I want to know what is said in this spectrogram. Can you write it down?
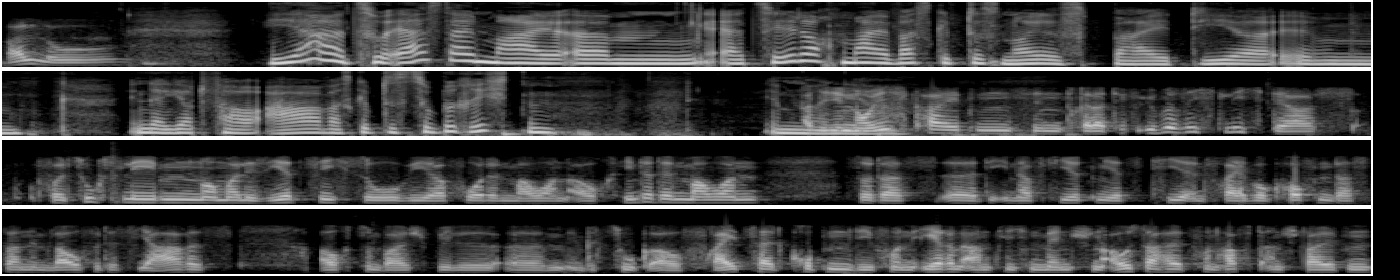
Hallo. Hallo. Ja, zuerst einmal, ähm, erzähl doch mal, was gibt es Neues bei dir im, in der JVA? Was gibt es zu berichten? Im also die Jahr? Neuigkeiten sind relativ übersichtlich. Das Vollzugsleben normalisiert sich so wie er vor den Mauern auch hinter den Mauern, sodass äh, die Inhaftierten jetzt hier in Freiburg hoffen, dass dann im Laufe des Jahres auch zum Beispiel ähm, in Bezug auf Freizeitgruppen, die von ehrenamtlichen Menschen außerhalb von Haftanstalten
